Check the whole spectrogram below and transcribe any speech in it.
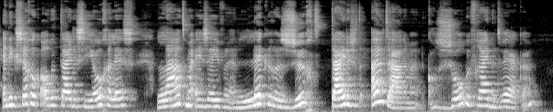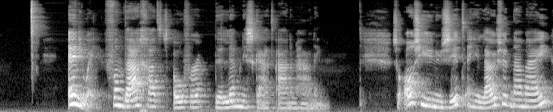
En ik zeg ook altijd tijdens de yogales: laat maar eens even een lekkere zucht tijdens het uitademen. Dat kan zo bevrijdend werken. Anyway, vandaag gaat het over de lemniscaat ademhaling. Zoals je hier nu zit en je luistert naar mij,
